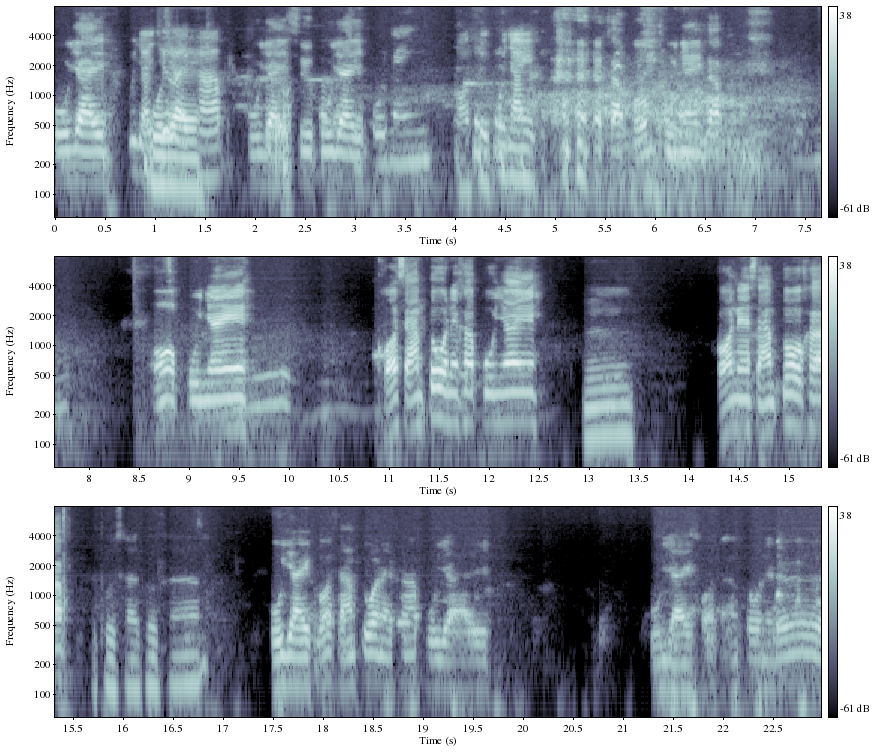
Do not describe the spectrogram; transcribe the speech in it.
ปูใหญ่ผู้ใหญ่ปูชื่อใหญ่อะไรครับปูใหญ่ซื้อปูใหญ่ปู่ใหญ่อ๋อสื่อผู้ใหญ่ครับ ผมปูใหญ่ครับอ๋อปูใหญ่ขอสามโต๊ะนะครับ ปูใหญ่อืมขอแน่สามโต๊ะครับ สาธุสาธุครับ ปูใหญ่ขอสามตัวหน่อยครับ ปูใหญ่ ปูใหญ่ขอสามตัวหน่อยเด้อ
